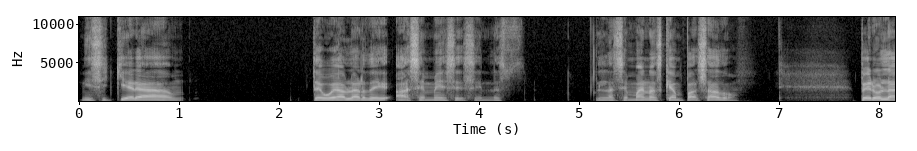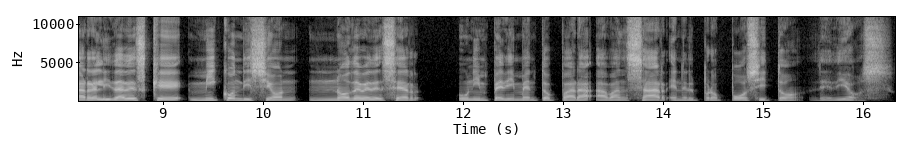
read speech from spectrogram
ni siquiera te voy a hablar de hace meses, en las, en las semanas que han pasado. Pero la realidad es que mi condición no debe de ser un impedimento para avanzar en el propósito de Dios.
